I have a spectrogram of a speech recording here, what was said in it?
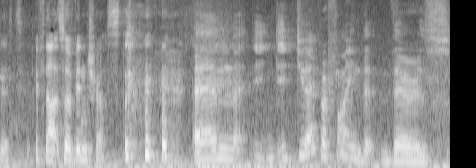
if- if that's of interest. Um, do you ever find that there's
